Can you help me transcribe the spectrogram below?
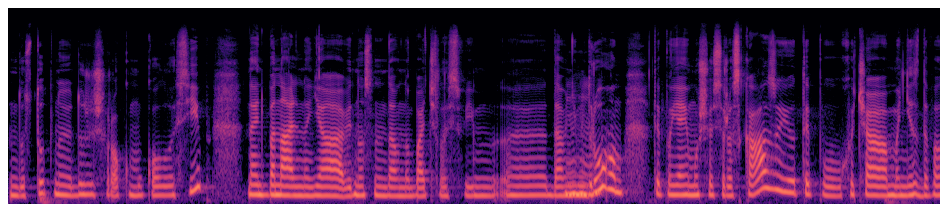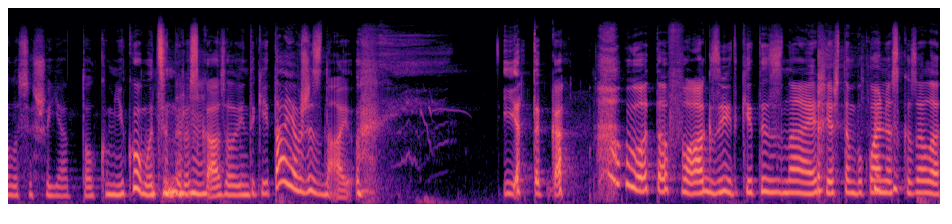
доступною дуже широкому колу осіб. Навіть банально, я відносно недавно бачила своїм е, давнім Мгм. другом. Типу, я йому щось розказую. Типу, хоча мені здавалося, що я толком нікому це не Мгм. розказувала. Він такий, та я вже знаю. І я така. What the fuck, звідки ти знаєш? Я ж там буквально сказала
